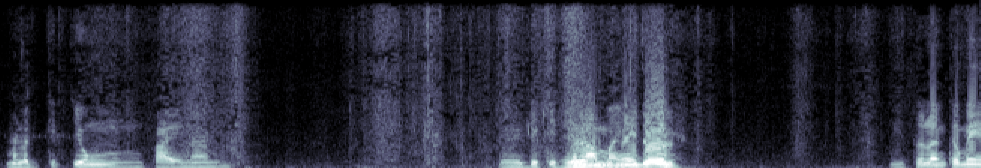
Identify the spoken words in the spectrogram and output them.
malagkit yung pain namin. Yung dikit sa Ayun mga kamay. idol. Dito lang kami.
